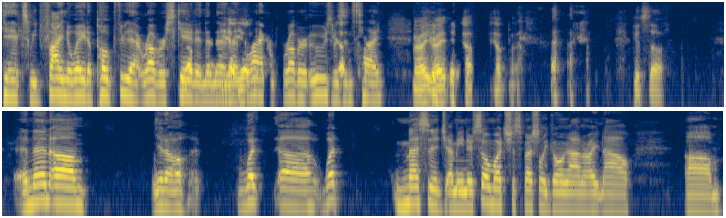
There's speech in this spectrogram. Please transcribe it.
dicks, we'd find a way to poke through that rubber skin, yep. and then the, yeah, the yep. black rubber ooze was yep. inside. Right, right. yep, yep. Good stuff. And then, um, you know, what uh, what message? I mean, there's so much, especially going on right now, um,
